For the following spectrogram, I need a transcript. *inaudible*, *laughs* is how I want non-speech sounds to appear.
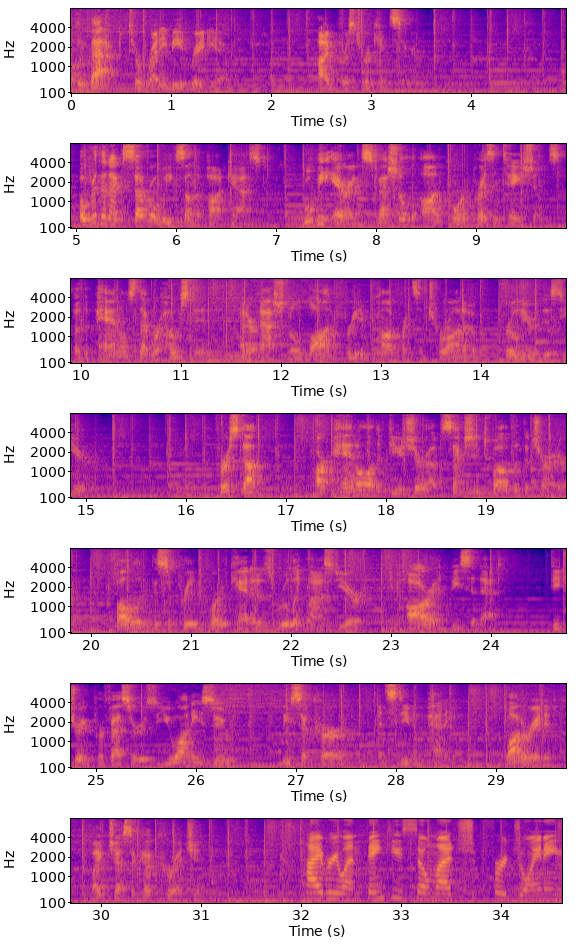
Welcome back to Runnymede Radio. I'm Christopher Kinsinger. Over the next several weeks on the podcast, we'll be airing special encore presentations of the panels that were hosted at our National Law and Freedom Conference in Toronto earlier this year. First up, our panel on the future of Section 12 of the Charter following the Supreme Court of Canada's ruling last year in R and Bissonnette, featuring professors Yuan Zhu, Lisa Kerr, and Steven Penney, moderated by Jessica Kuredjian. Hi, everyone. Thank you so much for joining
